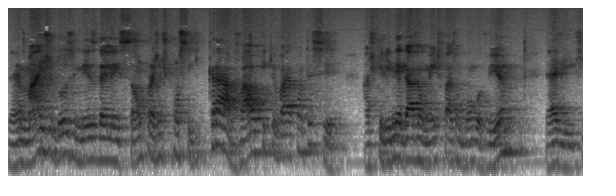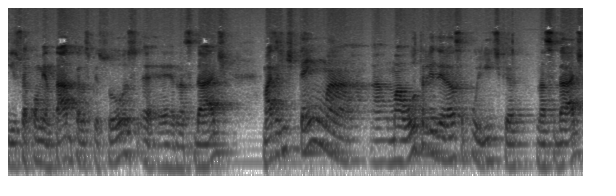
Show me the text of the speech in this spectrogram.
né, mais de 12 meses da eleição, para a gente conseguir cravar o que, que vai acontecer. Acho que ele inegavelmente faz um bom governo, né, e que isso é comentado pelas pessoas é, é, na cidade, mas a gente tem uma, uma outra liderança política na cidade,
